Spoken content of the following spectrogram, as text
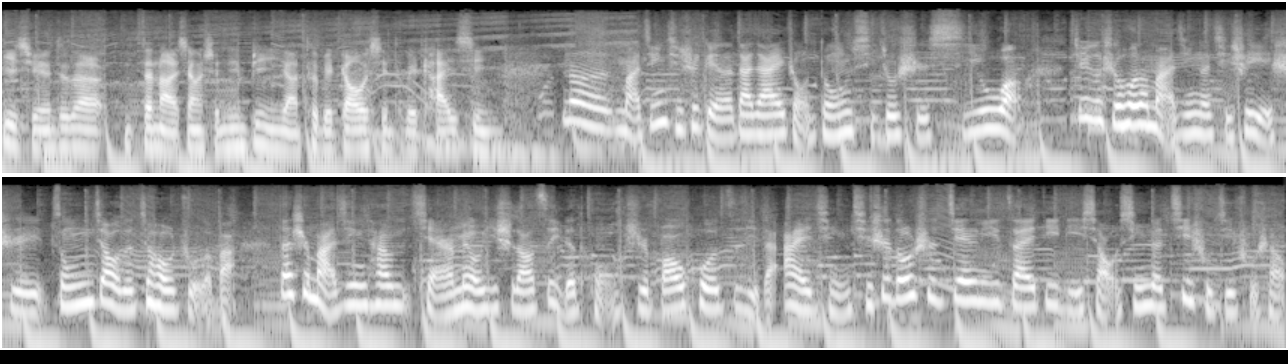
一群人都在在那像神经病一样，特别高兴，特别开心。那马金其实给了大家一种东西，就是希望。这个时候的马金呢，其实也是宗教的教主了吧？但是马金他显然没有意识到自己的统治，包括自己的爱情，其实都是建立在弟弟小新的技术基础上。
